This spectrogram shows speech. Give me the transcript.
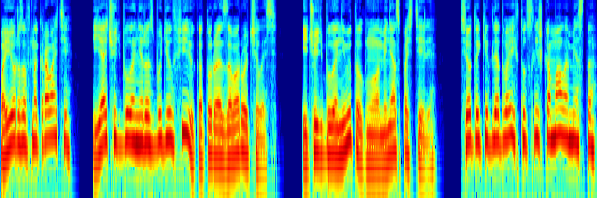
Поерзав на кровати, я чуть было не разбудил Фию, которая заворочилась, и чуть было не вытолкнула меня с постели. Все-таки для двоих тут слишком мало места.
